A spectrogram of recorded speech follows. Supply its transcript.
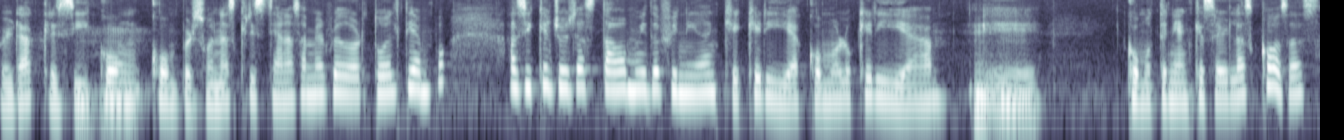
¿verdad? Crecí con, con, personas cristianas a mi alrededor todo el tiempo. Así que yo ya estaba muy definida en qué quería, cómo lo quería, eh, cómo tenían que ser las cosas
